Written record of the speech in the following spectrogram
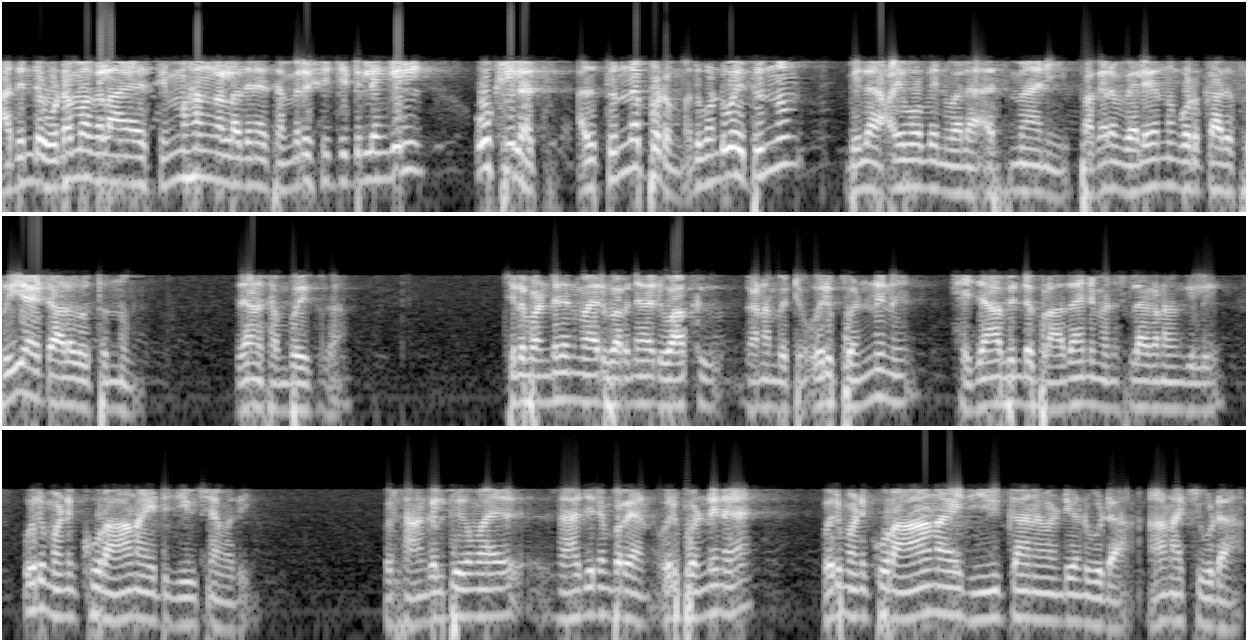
അതിന്റെ ഉടമകളായ സിംഹങ്ങൾ അതിനെ സംരക്ഷിച്ചിട്ടില്ലെങ്കിൽ ഉഖിലത്ത് അത് തിന്നപ്പെടും. അത് കൊണ്ടുപോയി തിന്നും. ബില ഐവദിൻ വല അസ്മാനി. പകരം വിലയൊന്നും കൊടുക്കാതെ ഫ്രീ ആയിട്ട് ആളുകൾ തിന്നും. ഇതാണ് സംഭവിക്കുക. ചില പണ്ഡിതന്മാർ പറഞ്ഞ ഒരു വാക്ക് കാണാൻ പറ്റും. ഒരു പെണ്ണിന് ഹിജാബിന്റെ പ്രാധാന്യം മനസ്സിലാക്കണമെങ്കിൽ ഒരു മണിക്കൂർ ആണായിട്ട് ജീവിച്ചാൽ മതി. ഒരു സാങ്കല്പികമായ സാഹചര്യം പറയാൻ ഒരു പെണ്ണിനെ ഒരു മണിക്കൂർ ആണായി ജീവിക്കാൻ വേണ്ടിയാണ് വിടുക ആണാക്കി വിടുക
